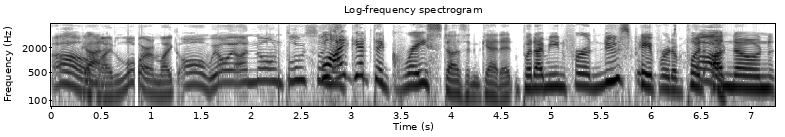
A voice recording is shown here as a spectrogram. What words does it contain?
Oh Got my it. lord! I'm like, oh, we all unknown blues singer. Well, I get that Grace doesn't get it, but I mean, for a newspaper to put Oh, unknown,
